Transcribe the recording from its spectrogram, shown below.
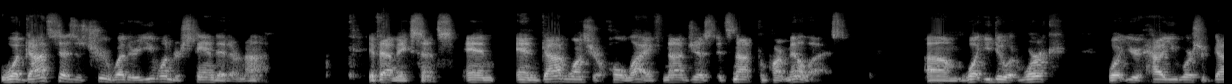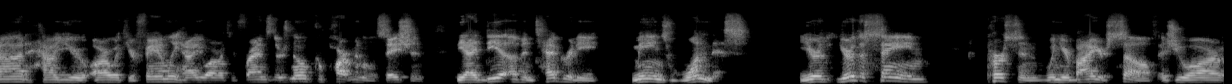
what God says is true whether you understand it or not. If that makes sense, and and God wants your whole life, not just it's not compartmentalized. Um, what you do at work what you how you worship God, how you are with your family, how you are with your friends. There's no compartmentalization. The idea of integrity means oneness. You're you're the same person when you're by yourself as you are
